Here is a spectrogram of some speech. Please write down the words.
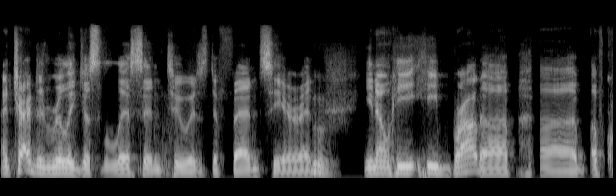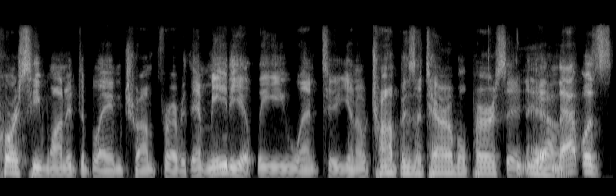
I tried to really just listen to his defense here and. Mm you know he he brought up uh, of course he wanted to blame trump for everything immediately he went to you know trump is a terrible person yeah. and that was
